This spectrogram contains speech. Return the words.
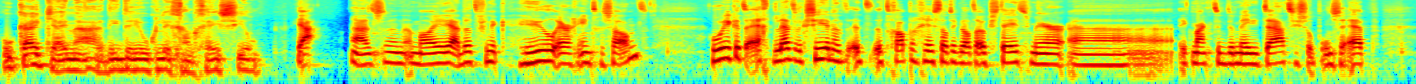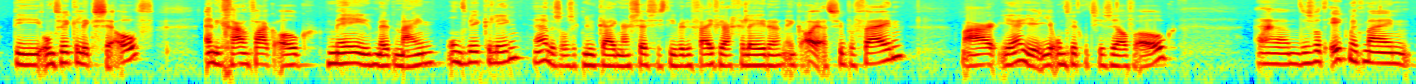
Hoe kijk jij naar die driehoek lichaam, geest, ziel? ja. Nou, dat is een, een mooie... Ja, dat vind ik heel erg interessant. Hoe ik het echt letterlijk zie. En het, het, het grappige is dat ik dat ook steeds meer... eh, ik maak natuurlijk de meditaties op onze app. Die ontwikkel ik zelf. En die gaan vaak ook mee met mijn ontwikkeling. Dus als ik nu kijk naar sessies die we er vijf jaar geleden... denk ik, oh ja, super fijn. Maar ja, je, je ontwikkelt jezelf ook. Ehm, dus wat ik met mijn,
